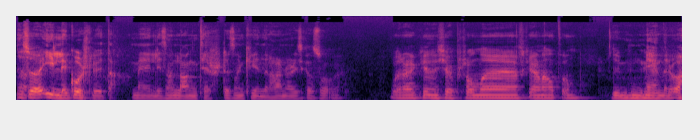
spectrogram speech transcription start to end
Det så ille koselig ut, da. Med litt sånn lang T-skjorte som kvinner har når de skal sove. Hvor er det kvinner kjøper sånne? Skulle gjerne hatt en. Du mener?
